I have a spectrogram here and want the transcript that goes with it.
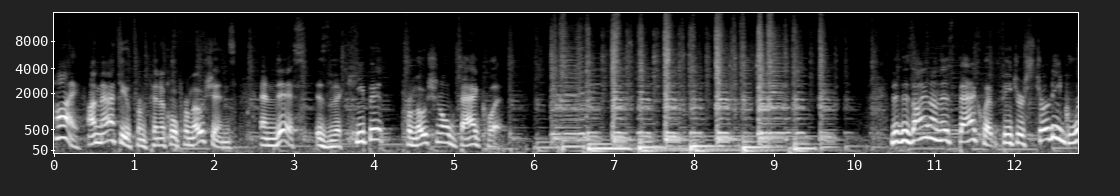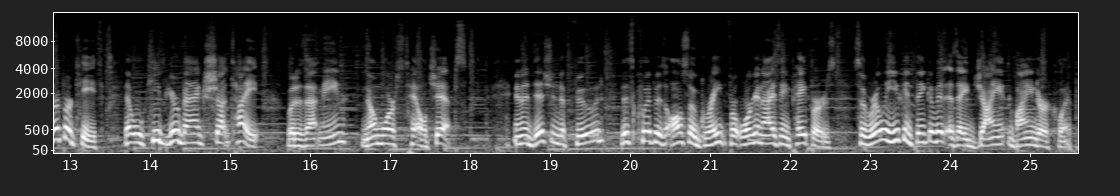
Hi, I'm Matthew from Pinnacle Promotions, and this is the Keep It promotional bag clip. The design on this bag clip features sturdy gripper teeth that will keep your bag shut tight. What does that mean? No more stale chips. In addition to food, this clip is also great for organizing papers, so really you can think of it as a giant binder clip.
